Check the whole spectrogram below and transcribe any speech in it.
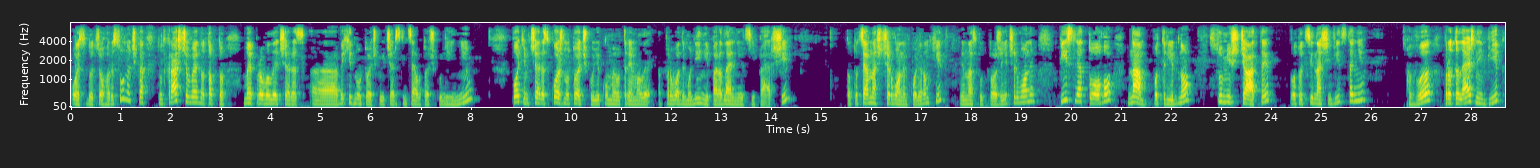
ось до цього рисуночка. Тут краще видно. Тобто ми провели через е, вихідну точку і через кінцеву точку лінію. Потім через кожну точку, яку ми отримали, проводимо лінії паралельні цій першій. Тобто це в нас червоним кольором хід. Він у нас тут теж є червоним. Після того нам потрібно суміщати от оці наші відстані в протилежний бік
